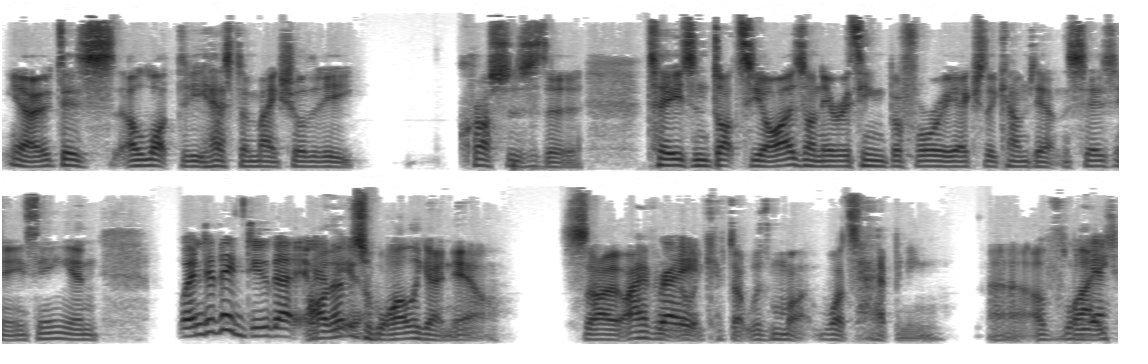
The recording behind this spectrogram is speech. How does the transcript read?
you know there's a lot that he has to make sure that he crosses the T's and dots the I's on everything before he actually comes out and says anything. And When did they do that? oh, that was a while ago now. So I haven't really kept up with my, what's happening uh, of late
